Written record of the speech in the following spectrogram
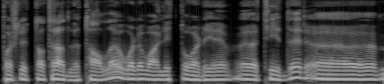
på slutten av 30-tallet, hvor det var litt dårlige eh, tider. Eh,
